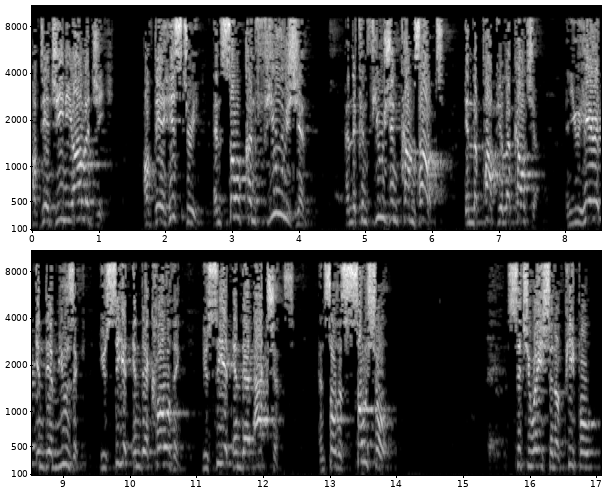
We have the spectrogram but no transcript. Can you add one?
of their genealogy, of their history, and so confusion. And the confusion comes out in the popular culture. And you hear it in their music, you see it in their clothing, you see it in their actions. And so the social situation of people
